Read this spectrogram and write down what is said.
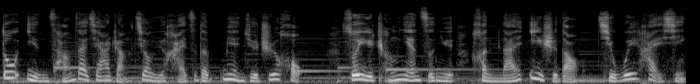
都隐藏在家长教育孩子的面具之后，所以成年子女很难意识到其危害性。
